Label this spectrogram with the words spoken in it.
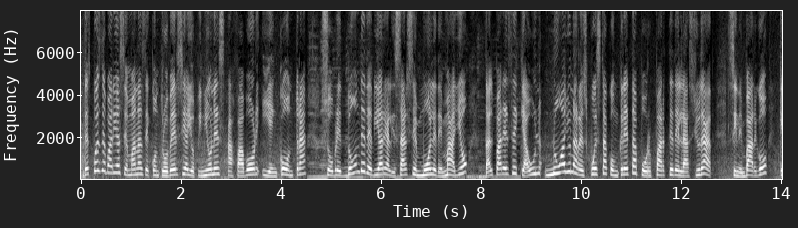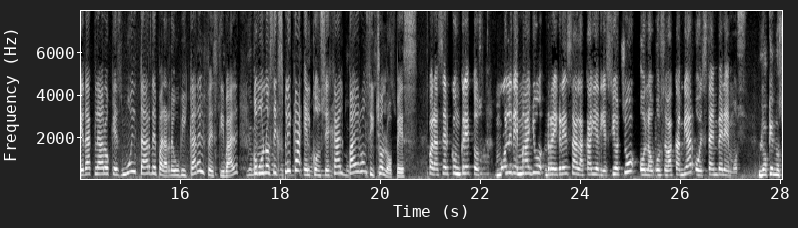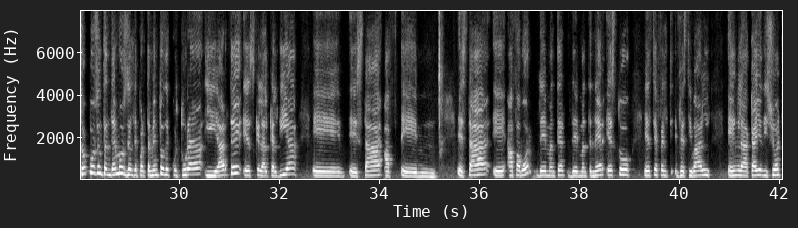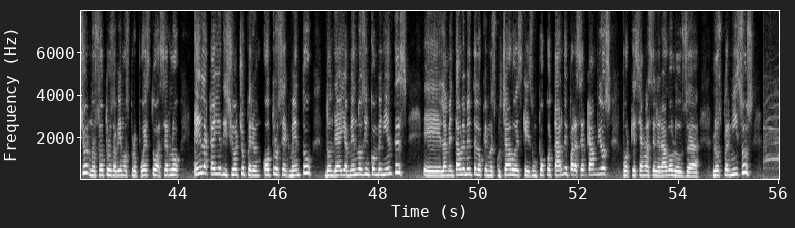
Después de varias semanas de controversia y opiniones a favor y en contra sobre dónde debía realizarse Mole de Mayo, Tal parece que aún no hay una respuesta concreta por parte de la ciudad. Sin embargo, queda claro que es muy tarde para reubicar el festival, como nos explica el concejal Byron Sicho López. Para ser concretos, Mole de Mayo regresa a la calle 18 o, se va a cambiar o está en veremos. Lo que nosotros entendemos del Departamento de Cultura y Arte es que la alcaldía eh, está em, está eh, a favor de, mantener, de mantener esto, este festival en la calle 18. Nosotros habíamos propuesto hacerlo en la calle 18, pero en otro segmento donde haya menos inconvenientes. Eh, lamentablemente lo que hemos escuchado es que es un poco tarde para hacer cambios porque se han acelerado los, ah, los permisos.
